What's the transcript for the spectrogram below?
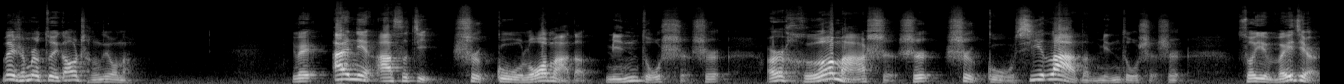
为什么是最高成就呢？因为《埃涅阿斯纪》。是古罗马的民族史诗，而荷马史诗是古希腊的民族史诗，所以维吉尔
